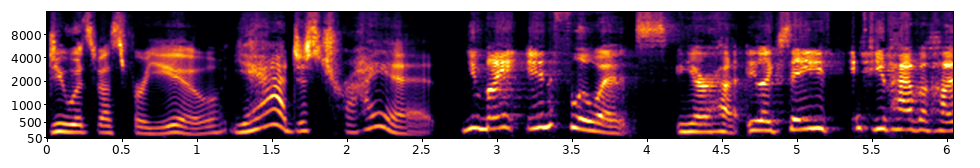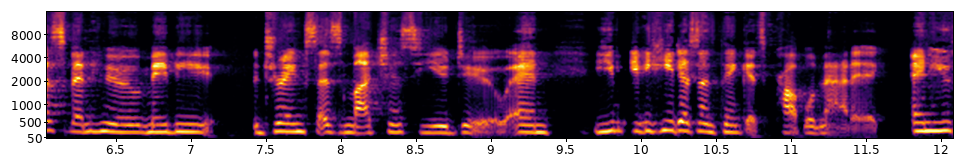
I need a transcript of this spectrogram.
do what's best for you. Yeah, just try it. You might influence your like say if, if you have a husband who maybe drinks as much as you do and you, he doesn't think it's problematic and you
